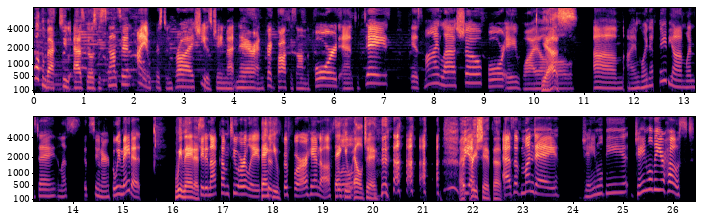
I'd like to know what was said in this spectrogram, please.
Welcome back to As Goes Wisconsin. I am Kristin Brey. She is Jane Matenaer, and Greg Bach is on the board. And today is my last show for a while. yes, Um, I am going to have baby on Wednesday, unless it's sooner. But we made it. we made it. She did not come too early. Thank to- you. before our handoff. Thank you, LJ. I but yes, appreciate that. as of Monday, Jane will be Jane will be your host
